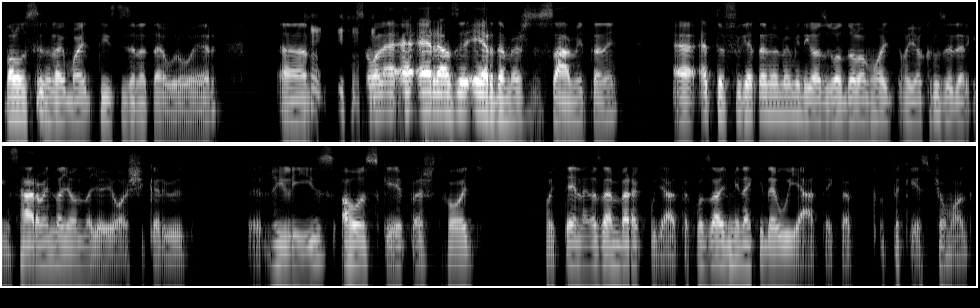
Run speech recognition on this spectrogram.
Valószínűleg majd 10-15 euróért. Szóval e, e, erre azért érdemes számítani. E, ettől függetlenül még mindig azt gondolom, hogy, hogy a Crusader Kings 3 egy nagyon-nagyon jól sikerült release, ahhoz képest, hogy, hogy tényleg az emberek úgy álltak hozzá, hogy minek ide új játék, tehát ott a kész csomag.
